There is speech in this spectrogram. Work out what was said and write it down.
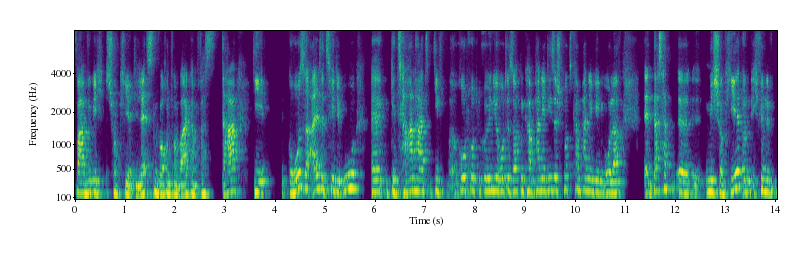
war wirklich schockiert, die letzten Wochen vom Wahlkampf, was da die große alte CDU äh, getan hat, die Rot-Rot-Grün, die rote Socken-Kampagne, diese Schmutzkampagne gegen Olaf, äh, das hat äh, mich schockiert und ich finde,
